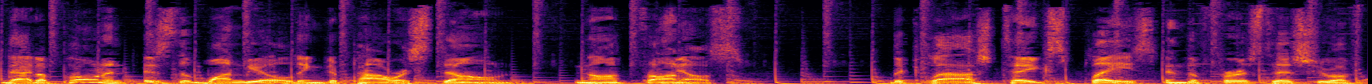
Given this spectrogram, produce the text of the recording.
that opponent is the one wielding the Power Stone, not Thanos. The clash takes place in the first issue of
